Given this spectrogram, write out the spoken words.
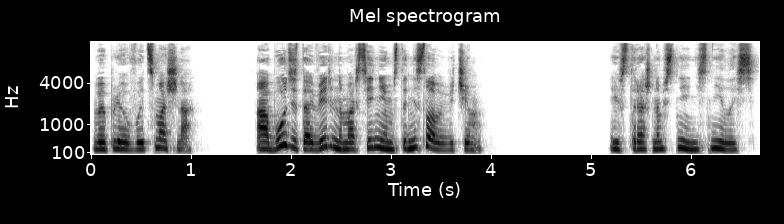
Выплевывает смачно а будет Авериным Арсением Станиславовичем. И в страшном сне не снилось.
